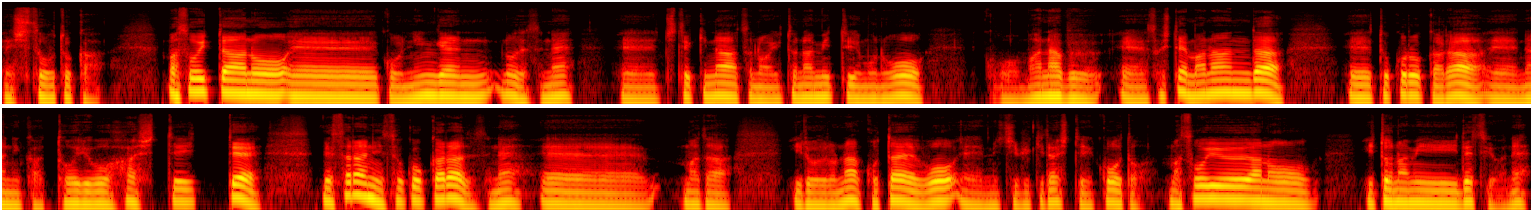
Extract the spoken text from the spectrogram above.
え、思想とか、まあ、そういったあの、えー、こう人間のですね、え知的なその営みというものをこう学ぶ、えそして学んだ、えところから、え何か問いを発していってでさらにそこからですね、えまたいろいろな答えを、導き出していこうと、まあ、そういうあの営みですよね。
